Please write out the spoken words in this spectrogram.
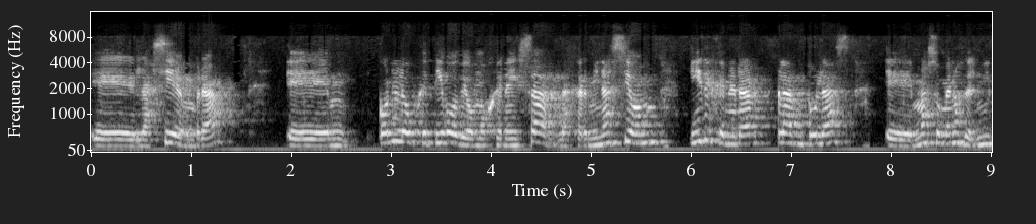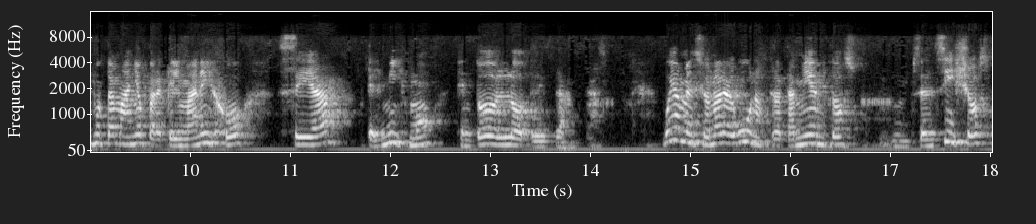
eh, la siembra, eh, con el objetivo de homogeneizar la germinación y de generar plántulas eh, más o menos del mismo tamaño para que el manejo sea el mismo en todo el lote de plantas. Voy a mencionar algunos tratamientos mm, sencillos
